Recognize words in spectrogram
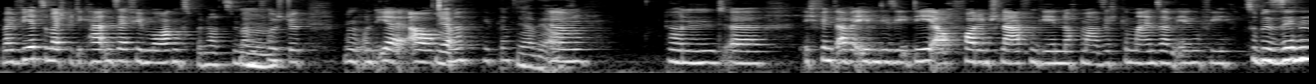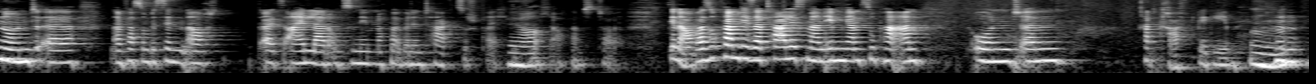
weil wir zum Beispiel die Karten sehr viel morgens benutzen beim mhm. Frühstück und ihr auch, ja. ne, Ja, wir auch. Ähm, und äh, ich finde aber eben diese Idee auch vor dem Schlafengehen nochmal sich gemeinsam irgendwie zu besinnen und äh, einfach so ein bisschen auch als Einladung zu nehmen, nochmal über den Tag zu sprechen. Ja. Finde ich auch ganz toll. Genau, aber so kam dieser Talisman eben ganz super an und ähm, hat Kraft gegeben. Mhm.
